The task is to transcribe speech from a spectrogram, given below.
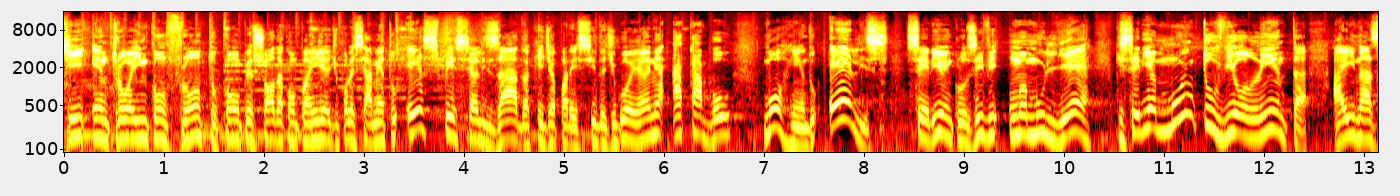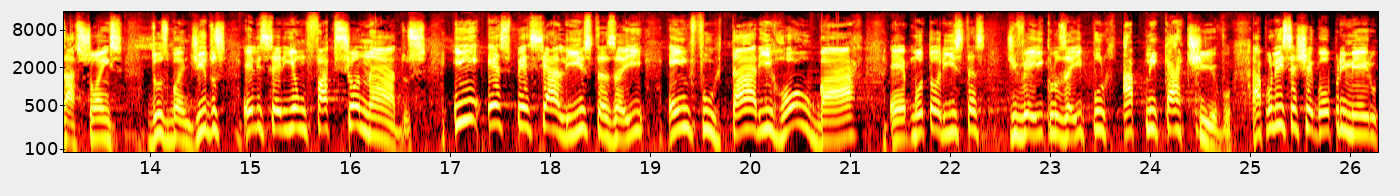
que entrou em confronto com o pessoal da Companhia de Policiamento Especializado aqui de Aparecida de Goiânia, acabou morrendo. Eles seriam, inclusive, uma mulher que seria muito violenta aí nas ações dos bandidos. Eles seriam faccionados e especialistas aí em furtar e roubar é, motoristas de veículos aí por aplicativo. A polícia chegou primeiro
